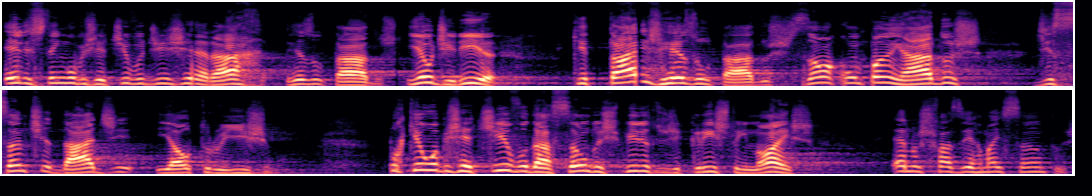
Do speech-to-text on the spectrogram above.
eles têm o objetivo de gerar resultados. E eu diria que tais resultados são acompanhados de santidade e altruísmo. Porque o objetivo da ação do Espírito de Cristo em nós é nos fazer mais santos,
